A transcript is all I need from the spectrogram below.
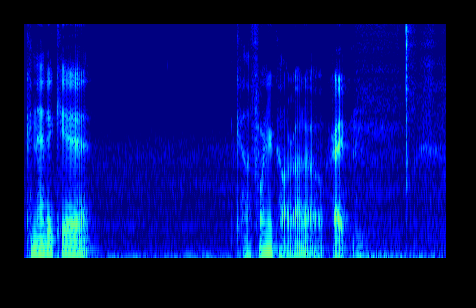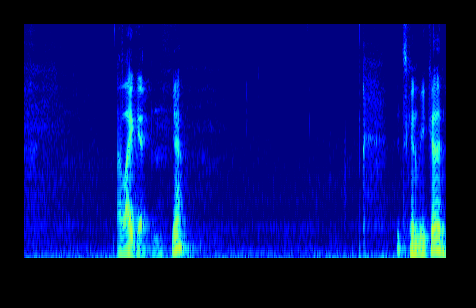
Connecticut, California, Colorado. Right. I like it. Yeah. It's gonna be good.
